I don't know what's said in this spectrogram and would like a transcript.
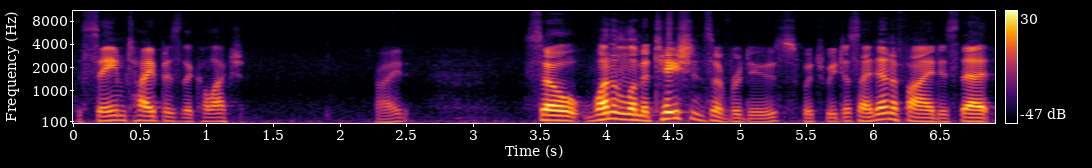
the same type as the collection, right? So one of the limitations of reduce, which we just identified, is that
